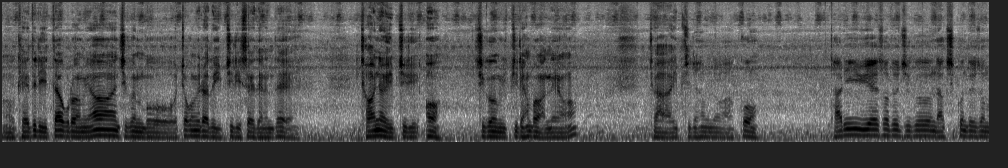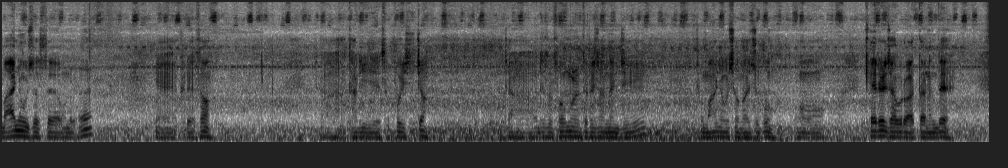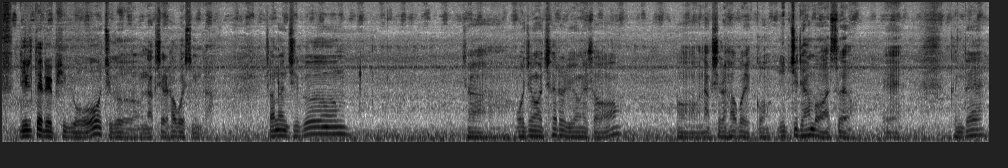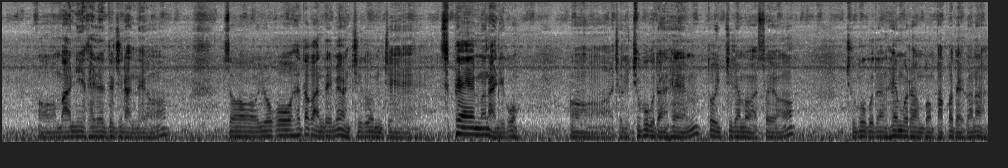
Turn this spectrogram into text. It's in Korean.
어, 개들이 있다 그러면 지금 뭐 조금이라도 입질이 있어야 되는데 전혀 입질이 어 지금 입질이 한 번 왔네요. 자 입질이 한 번 왔고 다리 위에서도 지금 낚시꾼들이 좀 많이 오셨어요 오늘. 예 그래서 자 다리 위에서 보이시죠 자 어디서 소문을 들으셨는지 좀 많이 오셔가지고 어, 개를 잡으러 왔다는데 닐대를 피고 지금 낚시를 하고 있습니다. 저는 지금 자 오징어 채를 이용해서 어, 낚시를 하고 있고 입질이 한번 왔어요. 예. 근데 어, 많이 달려들진 않네요. 그래서 요거 해다가 안 되면 지금 이제 스팸은 아니고 어 저기 주부구단 햄 또 입질이 한번 왔어요. 주부구단 햄을 한번 바꿔 달거나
